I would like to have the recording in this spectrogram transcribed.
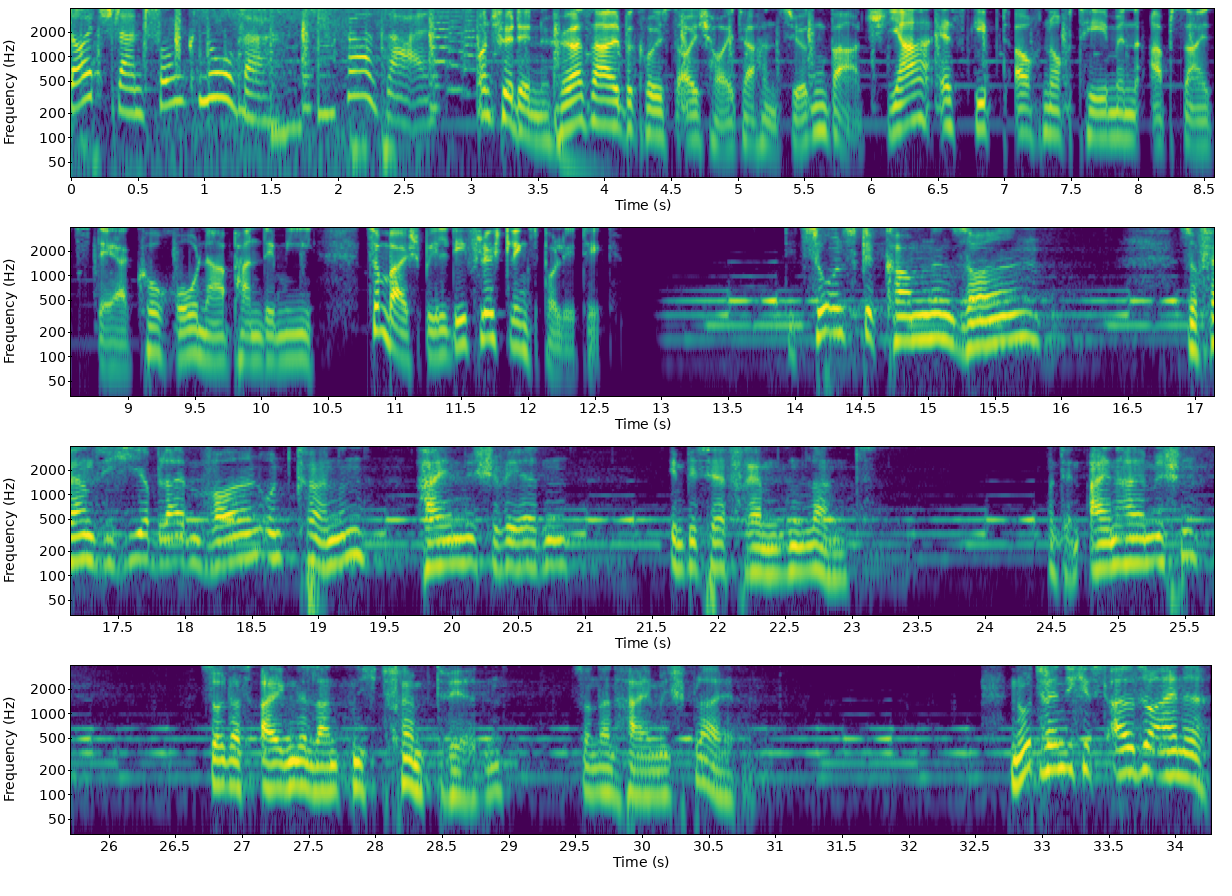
Deutschlandfunk Nova. Hörsaal. Und für den Hörsaal begrüßt euch heute Hans-Jürgen Bartsch. Ja, es gibt auch noch Themen abseits der Corona-Pandemie, zum Beispiel die Flüchtlingspolitik. Die zu uns gekommenen sollen, sofern sie hier bleiben wollen und können, heimisch werden im bisher fremden Land. Und den Einheimischen soll das eigene Land nicht fremd werden, sondern heimisch bleiben. Notwendig ist also eine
